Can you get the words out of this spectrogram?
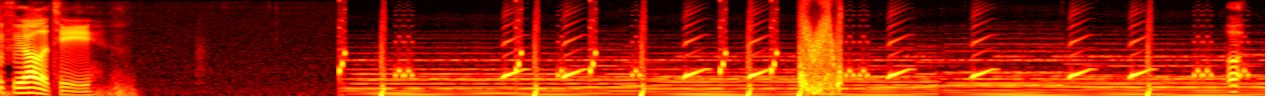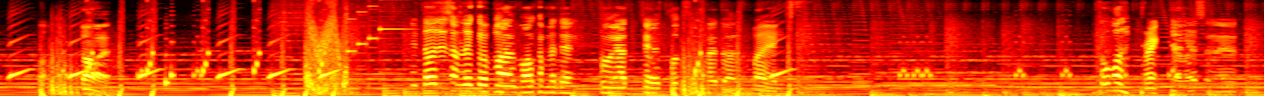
With reality. Oh, god. You notice a liquid blood welcome and then going out the tail looks like the place. Want to break that, isn't it?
